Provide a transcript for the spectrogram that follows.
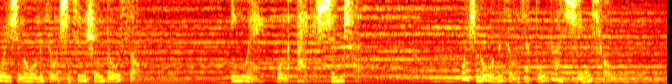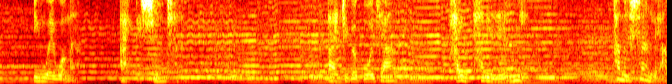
为什么我们总是精神抖擞？因为我们爱的深沉。为什么我们总在不断寻求？因为我们爱的深沉。爱这个国家，还有它的人民。他们善良，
